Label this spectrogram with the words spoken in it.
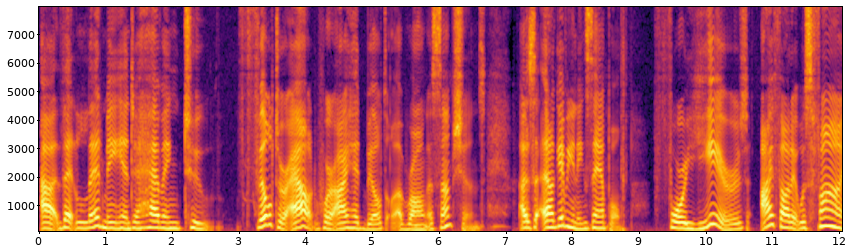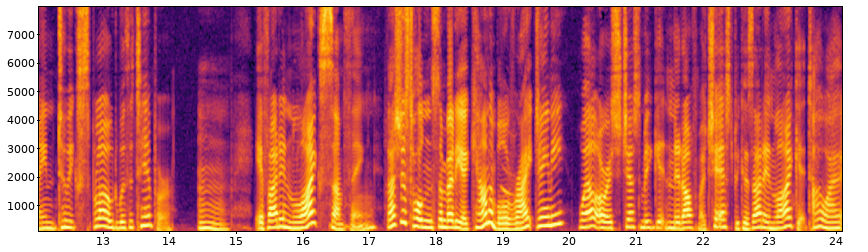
uh, that led me into having to filter out where I had built uh, wrong assumptions. As, I'll give you an example. For years, I thought it was fine to explode with a temper. Mm. If I didn't like something, That's just holding somebody accountable, right, Janie? well, or it's just me getting it off my chest because I didn't like it. Oh, I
